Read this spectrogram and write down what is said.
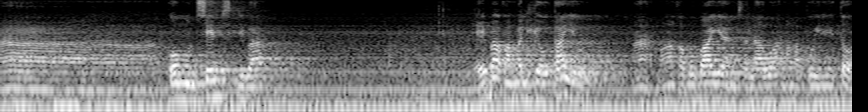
uh, common sense, di ba? Eh baka maligaw tayo, ah, mga kababayan, sa lawa ng apoy na ito.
